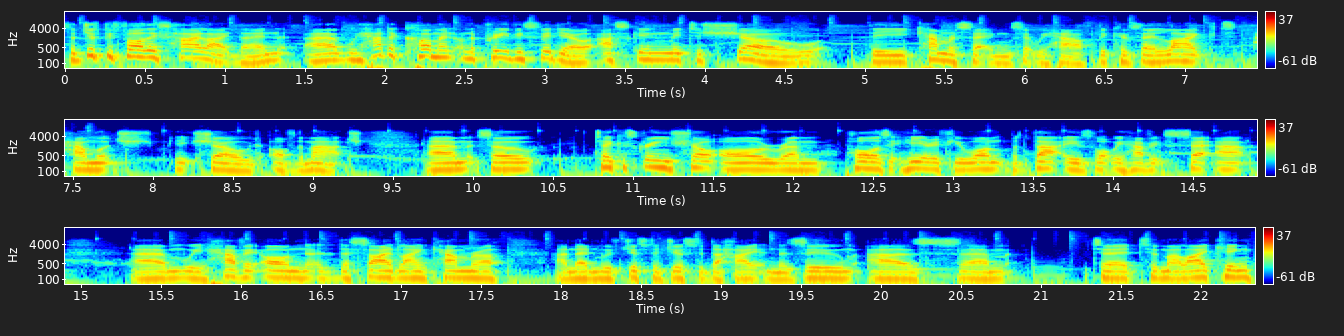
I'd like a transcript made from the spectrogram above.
So just before this highlight then, uh, we had a comment on a previous video asking me to show the camera settings that we have because they liked how much it showed of the match. Um, so take a screenshot or um, pause it here if you want, but that is what we have it set at. Um, we have it on the sideline camera and then we've just adjusted the height and the zoom as um, to, to my liking.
